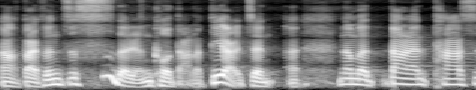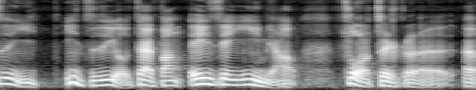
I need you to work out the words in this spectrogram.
啊，百分之四的人口打了第二针，呃，那么当然他是以一直有在帮 AZ 疫苗做这个呃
